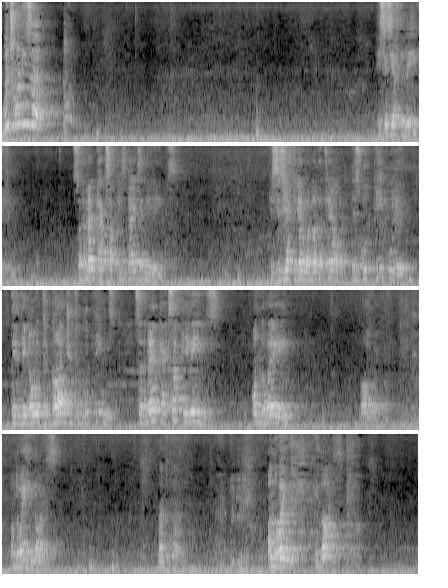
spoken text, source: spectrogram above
Which one is it? He says you have to leave. So the man packs up his bags and he leaves. He says you have to go to another town. There's good people there. They, they're going to guide you to good things. So the man packs up, he leaves. On the way, on the way he dies. Imagine that. On the way, he dies.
